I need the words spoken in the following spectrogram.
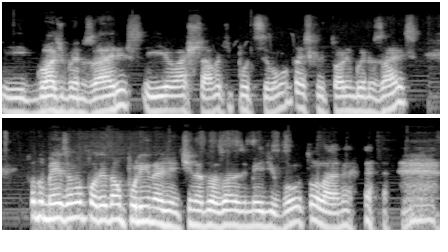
e gosto de Buenos Aires e eu achava que, putz, eu vou montar um escritório em Buenos Aires todo mês eu vou poder dar um pulinho na Argentina, duas horas e meia de voo, tô lá, né?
